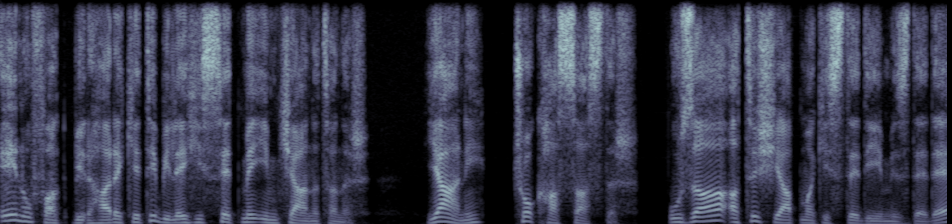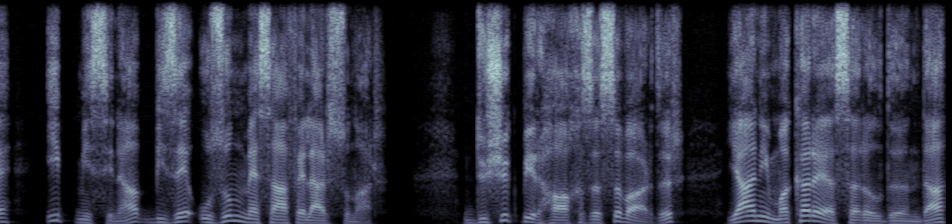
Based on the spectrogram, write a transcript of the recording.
en ufak bir hareketi bile hissetme imkanı tanır. Yani çok hassastır. Uzağa atış yapmak istediğimizde de ip misina bize uzun mesafeler sunar. Düşük bir hafızası vardır, yani makaraya sarıldığında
